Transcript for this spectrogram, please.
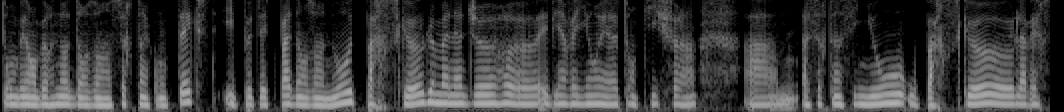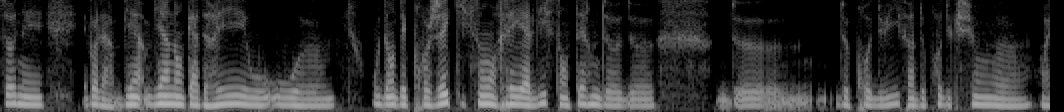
tomber en burn-out dans un certain contexte et peut-être pas dans un autre parce que le manager euh, est bienveillant et attentif à, certains signaux ou parce que la personne est, voilà, bien, encadrée ou, euh, ou, dans des projets qui sont réalistes en termes de, de, de, produits, enfin de production. Euh,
